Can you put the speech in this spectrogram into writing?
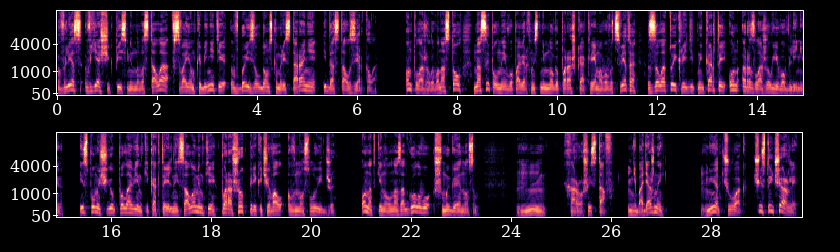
влез в ящик письменного стола в своем кабинете в Бейзилдонском ресторане и достал зеркало. Он положил его на стол, насыпал на его поверхность немного порошка кремового цвета, с золотой кредитной картой он разложил его в линию, и с помощью половинки коктейльной соломинки порошок перекочевал в нос Луиджи. Он откинул назад голову, шмыгая носом. «Ммм, хороший став. Не бодяжный?» «Нет, чувак, чистый Чарли,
